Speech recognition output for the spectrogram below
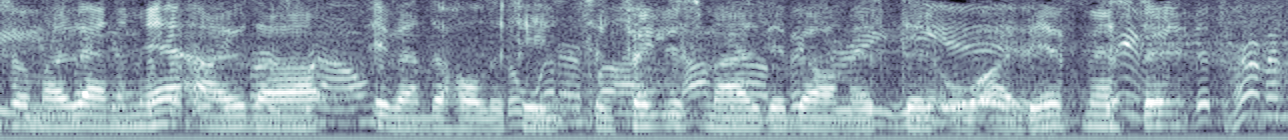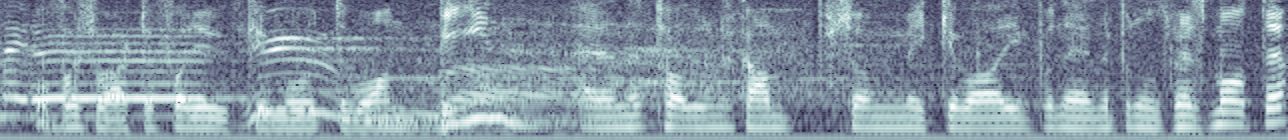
som er alene med, er jo da Evander Holyfield, selvfølgelig, som er VBA-mester og IBF-mester. Og forsvarte forrige uke mot One Bean, en tolvrunderskamp som ikke var imponerende på noen som helst måte.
